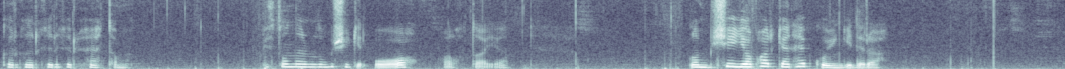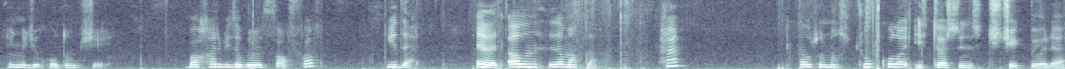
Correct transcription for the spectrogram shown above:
kır kır kır kır. Heh tamam. Pistonlarımızı bu şekil. Oh hatta ya. Lan bir şey yaparken hep koyun gelir ha. En olduğum şey. Bakar bize böyle saf saf gider. Evet alın size masa. Hem oturması çok kolay. İsterseniz çiçek böyle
